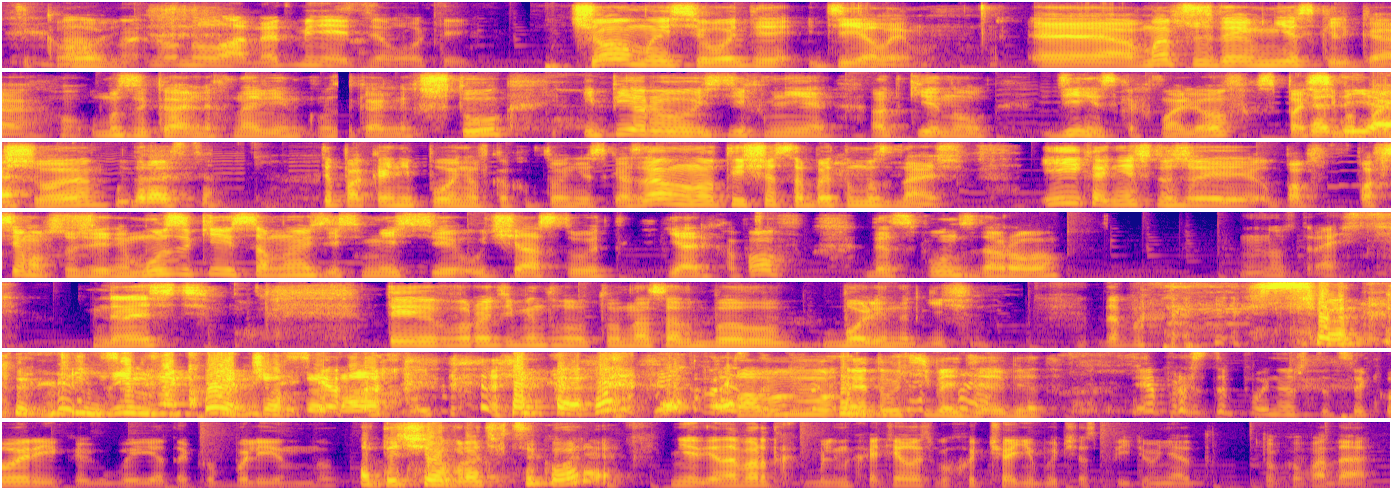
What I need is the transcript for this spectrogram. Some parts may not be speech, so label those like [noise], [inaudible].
Цикорий. А, ну, ну, ну ладно, это меняет дело, окей. Что мы сегодня делаем? Э, мы обсуждаем несколько музыкальных новинок, музыкальных штук. И первую из них мне откинул Денис Крахмалев. Спасибо Это большое. Здрасте. Ты пока не понял, в каком тоне сказал, но ты сейчас об этом узнаешь. И, конечно же, по, по всем обсуждениям музыки со мной здесь вместе участвует Ярь Хапов. Дэдспун, здорово. Ну, здрасте. Здрасте. Ты вроде минуту назад был более энергичен. Да... Все, бензин закончился, нахуй. По-моему, это у тебя диабет. Я просто понял, что цикорий, как бы, я такой, блин, ну... А ты что, против цикория? Нет, я наоборот, блин, хотелось бы хоть что-нибудь сейчас пить, у меня только вода.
